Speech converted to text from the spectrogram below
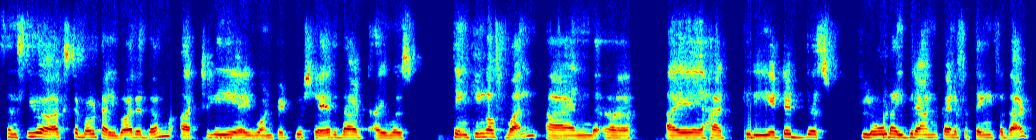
since you asked about algorithm, actually, I wanted to share that I was thinking of one, and uh, I had created this flow diagram kind of a thing for that.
